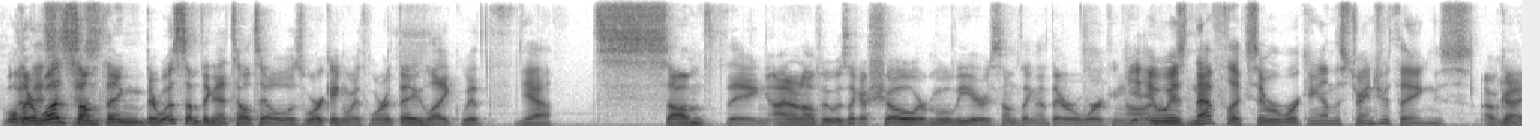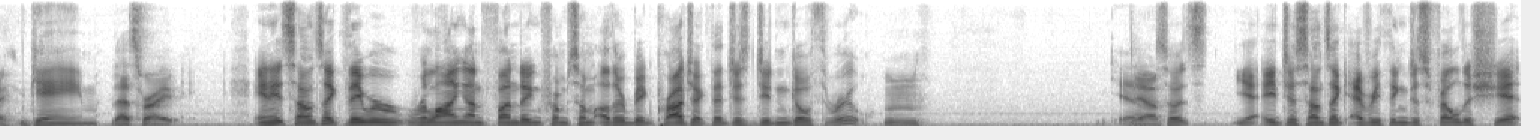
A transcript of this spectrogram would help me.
Well, But there was just- something. There was something that Telltale was working with, weren't they? Like with Yeah. Something. I don't know if it was like a show or movie or something that they were working on. yeah. It was Netflix. They were working on the Stranger Things okay. game. That's right. And it sounds like they were relying on funding from some other big project that just didn't go through. Mm. Yeah. Yeah. So it's yeah, it just sounds like everything just fell to shit.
